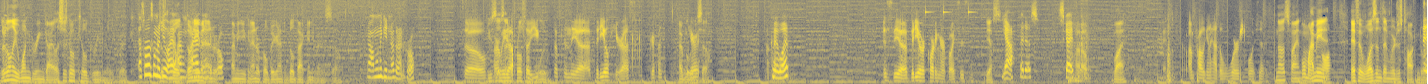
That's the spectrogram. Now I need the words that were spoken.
There's only one green guy. Let's just go kill green really quick. That's what I was gonna Just do. I, build- I, don't I have even an ender enter- pearl. I mean, you can ender pearl, but you're gonna have to build back anyways. So No, I'm gonna get another ender pearl. So, Use are those we ender pearls So for you, blue. so can the uh, video hear us, Griffin? I believe Garrett? so. Wait, what? Is the uh, video recording our voices? Yes. Yeah, it is. Skype. Uh oh. Why? I'm probably gonna have the worst voice ever. No, it's fine. Oh my I mean, god. if it wasn't, then we're just talking to This.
